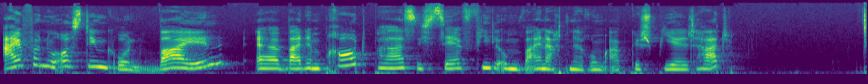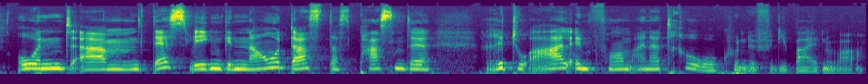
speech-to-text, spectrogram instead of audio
einfach nur aus dem Grund, weil äh, bei dem Brautpaar sich sehr viel um Weihnachten herum abgespielt hat. Und ähm, deswegen genau das das passende Ritual in Form einer Trauurkunde für die beiden war.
